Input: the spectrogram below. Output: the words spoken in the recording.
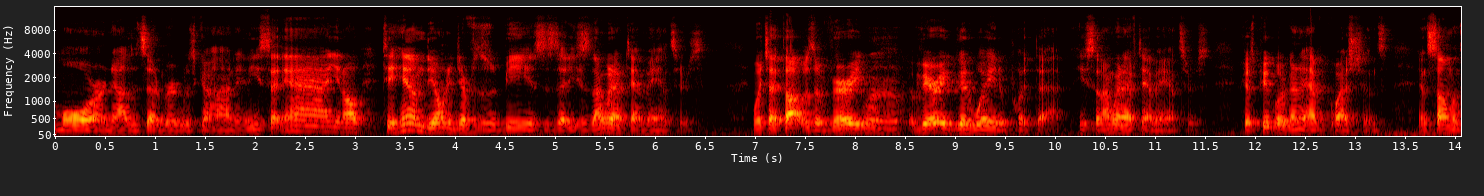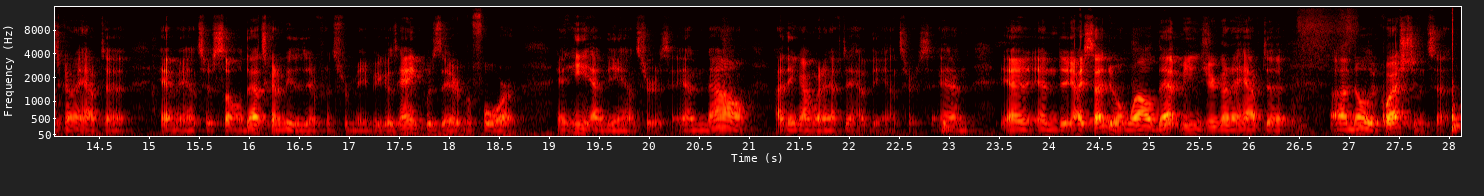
more now that Zetterberg was gone. And he said, yeah, you know, to him, the only difference would be is, is that he says, I'm going to have to have answers, which I thought was a very, wow. a very good way to put that. He said, I'm going to have to have answers because people are going to have questions and someone's going to have to have answers. So that's going to be the difference for me because Hank was there before and he had the answers. And now I think I'm going to have to have the answers. And, and, and I said to him, well, that means you're going to have to uh, know the questions then.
